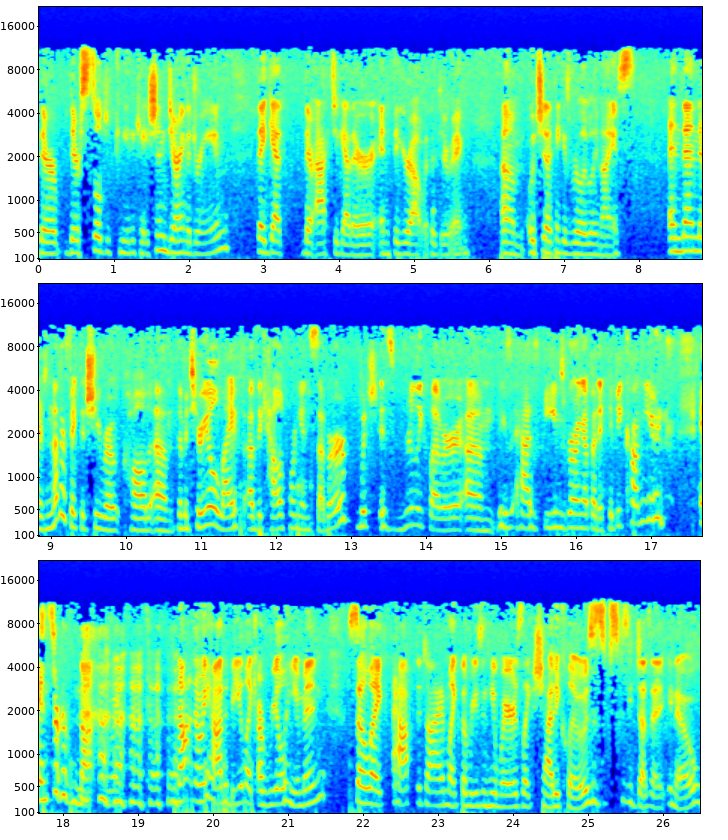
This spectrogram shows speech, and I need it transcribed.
their their still communication during the dream, they get their act together and figure out what they're doing, um, which I think is really really nice. And then there's another fic that she wrote called um, "The Material Life of the Californian Suburb," which is really clever um, because it has Eames growing up in a hippie commune and sort of not knowing, not knowing how to be like a real human. So like half the time, like the reason he wears like shabby clothes is just because he doesn't, you know,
